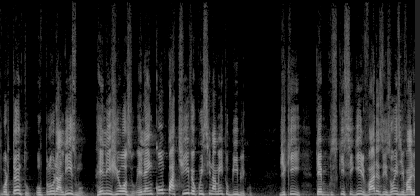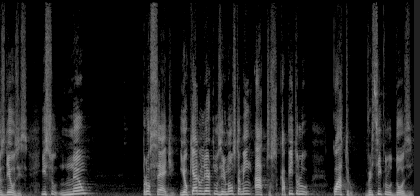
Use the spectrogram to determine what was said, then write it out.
Portanto, o pluralismo religioso, ele é incompatível com o ensinamento bíblico de que temos que seguir várias visões de vários deuses. Isso não procede. E eu quero ler com os irmãos também Atos, capítulo 4, versículo 12.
